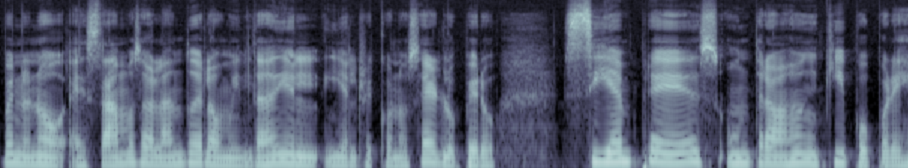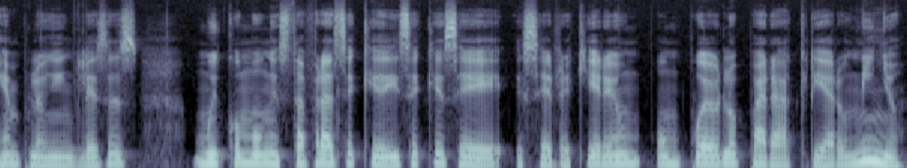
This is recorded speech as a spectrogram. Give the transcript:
bueno, no, estábamos hablando de la humildad y el, y el reconocerlo, pero siempre es un trabajo en equipo. Por ejemplo, en inglés es muy común esta frase que dice que se, se requiere un, un pueblo para criar un niño.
